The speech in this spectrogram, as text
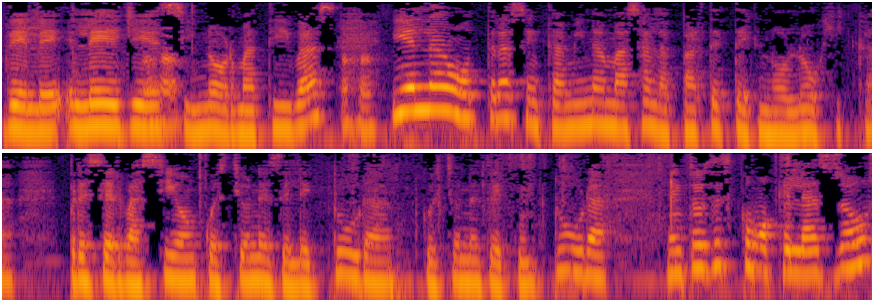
de le- leyes Ajá. y normativas, Ajá. y en la otra se encamina más a la parte tecnológica, preservación, cuestiones de lectura, cuestiones de cultura. Entonces, como que las dos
